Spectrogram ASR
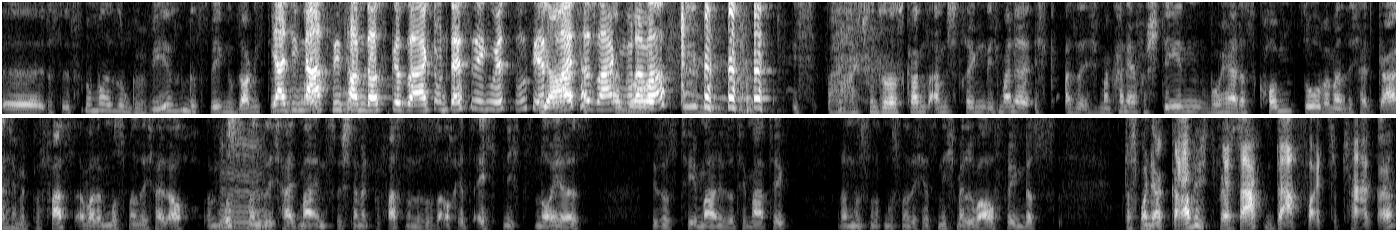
äh, das ist nun mal so gewesen. Deswegen sage ich das. Ja, die auch Nazis so. haben das gesagt und deswegen willst du es jetzt Ja, weiter sagen also oder was? Eben, ich, Ah, ich finde sowas ganz anstrengend. Ich meine, ich, also ich, man kann ja verstehen, woher das kommt, so, wenn man sich halt gar nicht damit befasst, aber dann muss man sich halt auch, dann mhm. muss man sich halt mal inzwischen damit befassen. Und das ist auch jetzt echt nichts Neues, dieses Thema, diese Thematik. Dann muss, muss man sich jetzt nicht mehr darüber aufregen, dass, dass man ja gar nichts mehr sagen darf heutzutage.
